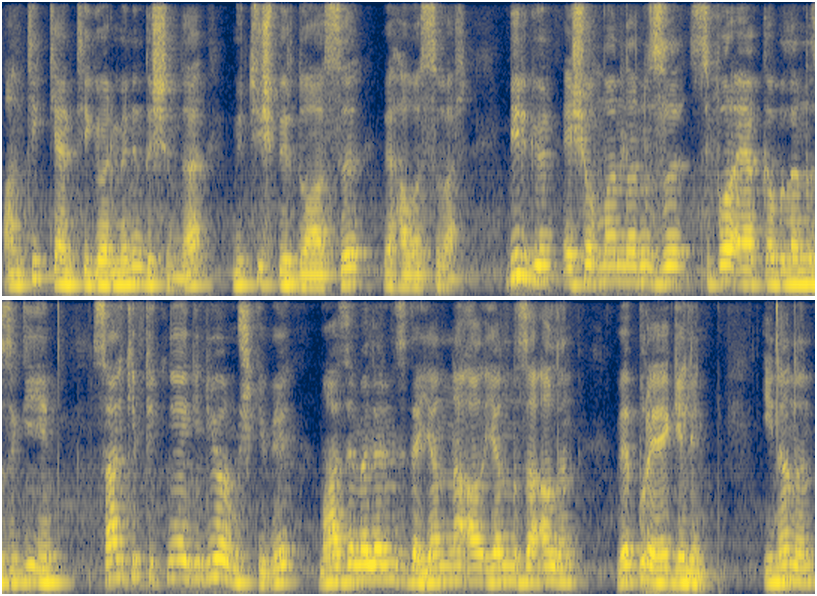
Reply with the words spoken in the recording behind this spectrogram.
antik kenti görmenin dışında müthiş bir doğası ve havası var. Bir gün eşofmanlarınızı, spor ayakkabılarınızı giyin, sanki pikniğe gidiyormuş gibi malzemelerinizi de yanına al, yanınıza alın ve buraya gelin. İnanın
